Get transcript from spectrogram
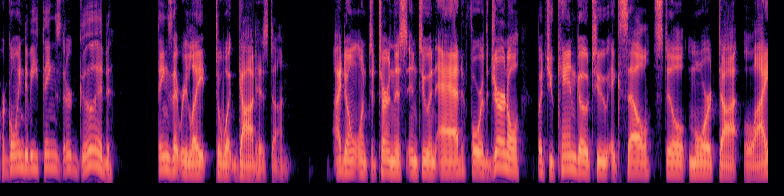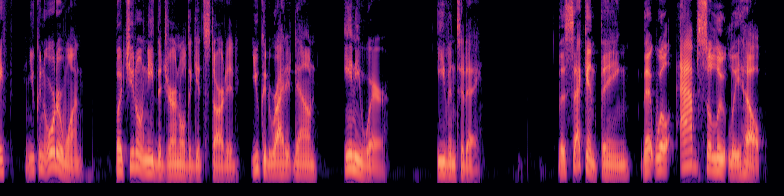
are going to be things that are good, things that relate to what God has done. I don't want to turn this into an ad for the journal, but you can go to excelstillmore.life and you can order one. But you don't need the journal to get started. You could write it down anywhere, even today. The second thing that will absolutely help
